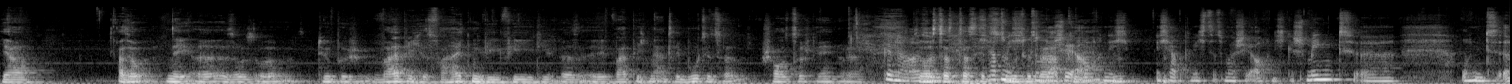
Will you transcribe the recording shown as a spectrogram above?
ja, also, nee, äh, so, so typisch weibliches Verhalten wie, wie die äh, weiblichen Attribute zur Schau zu stellen. Oder Genau, So also das- das ich hättest mich zum Beispiel auch nicht, ich habe mich zum Beispiel auch nicht geschminkt äh, und äh,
